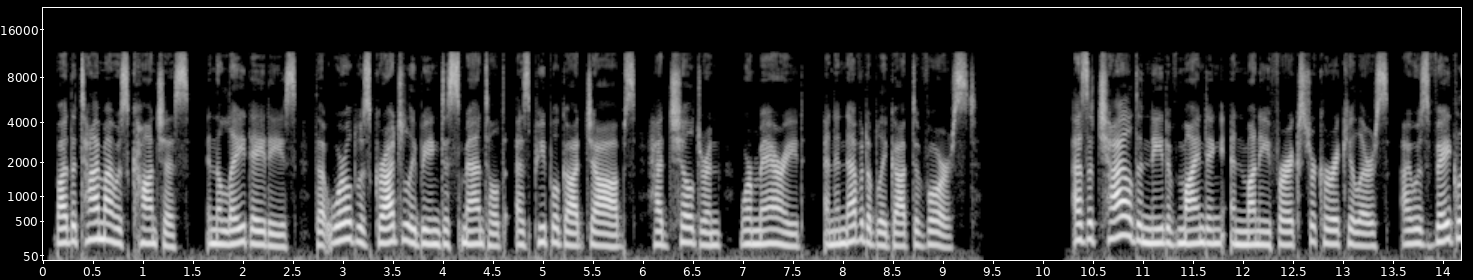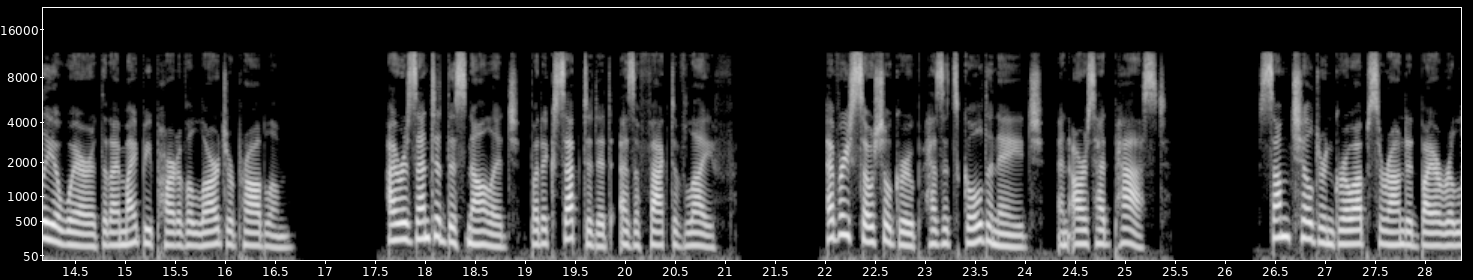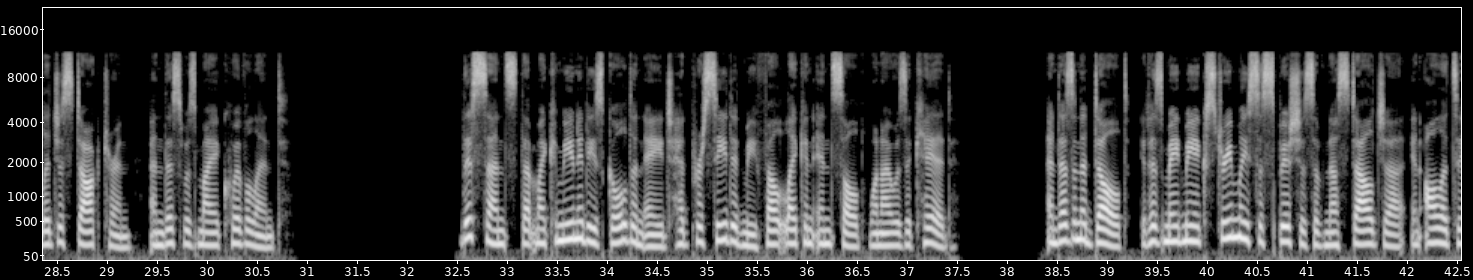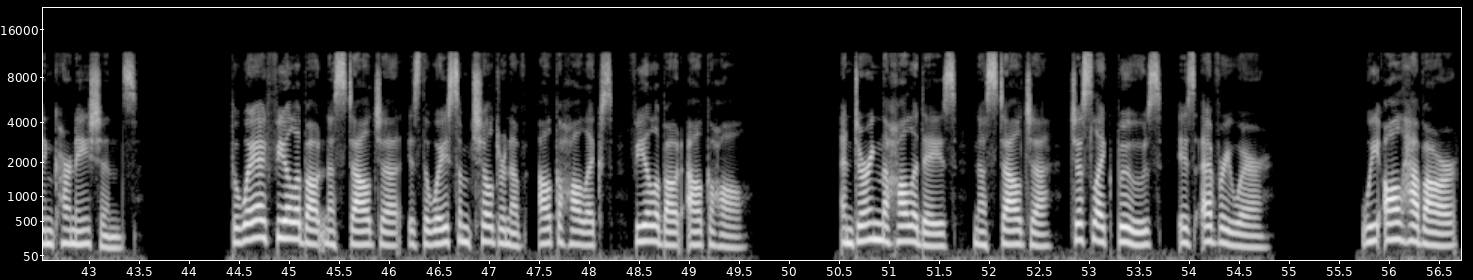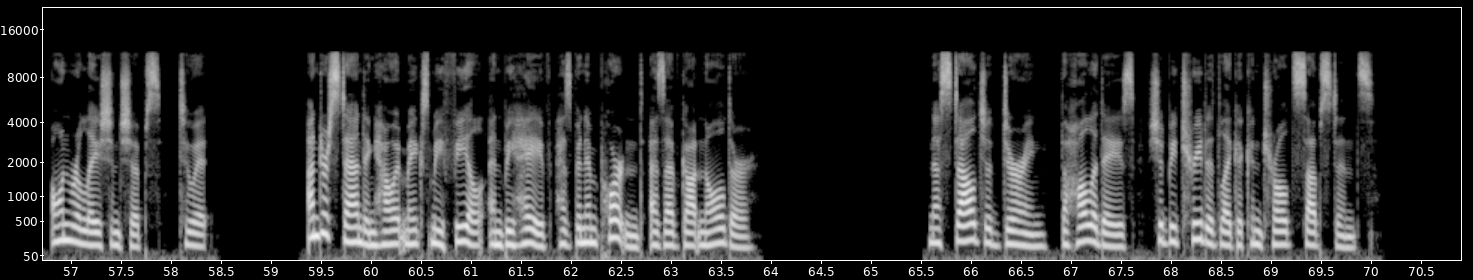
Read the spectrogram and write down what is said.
By the time I was conscious, in the late 80s, that world was gradually being dismantled as people got jobs, had children, were married, and inevitably got divorced. As a child in need of minding and money for extracurriculars, I was vaguely aware that I might be part of a larger problem. I resented this knowledge, but accepted it as a fact of life. Every social group has its golden age, and ours had passed. Some children grow up surrounded by a religious doctrine, and this was my equivalent. This sense that my community's golden age had preceded me felt like an insult when I was a kid. And as an adult, it has made me extremely suspicious of nostalgia in all its incarnations. The way I feel about nostalgia is the way some children of alcoholics feel about alcohol and during the holidays, nostalgia, just like booze, is everywhere. We all have our own relationships to it. Understanding how it makes me feel and behave has been important as I've gotten older. Nostalgia during the holidays should be treated like a controlled substance.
